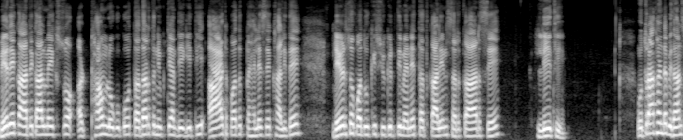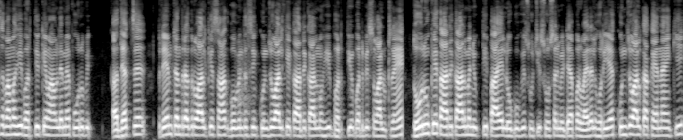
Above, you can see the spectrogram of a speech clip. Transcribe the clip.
मेरे कार्यकाल में एक सौ अट्ठावन लोगों को तदर्थ नियुक्तियाँ दी गई थी। आठ पद पहले से खाली थे। डेढ़ पदों की स्वीकृति मैंने तत्कालीन सरकार से ली थी। उत्तराखंड विधानसभा में ही भर्ती के मामले में पूर्व अध्यक्ष प्रेमचंद्र अग्रवाल के साथ गोविंद सिंह कुंजवाल के कार्यकाल में हुई भर्तियों पर भी सवाल उठ रहे हैं। दोनों के कार्यकाल में नियुक्ति पाए लोगों की सूची सोशल मीडिया पर वायरल हो रही है। कुंजवाल का कहना है कि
